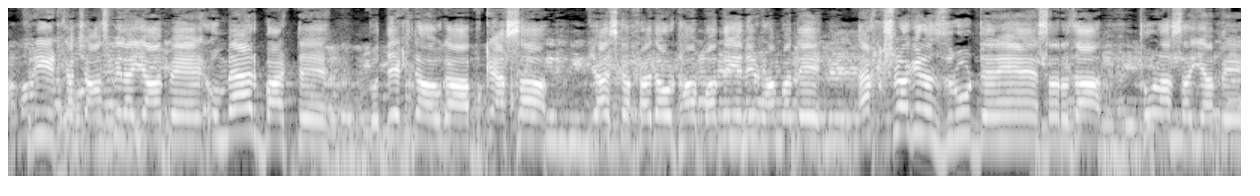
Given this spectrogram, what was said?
ही फ्री हिट का चांस मिला यहाँ पे? उमेर भट्ट को देखना होगा अब कैसा, क्या इसका फ़ायदा उठा पाते या नहीं उठा पाते? एक्स्ट्रा के रन ज़रूर दे रहे हैं, सर रजा। थोड़ा सा यहाँ पे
